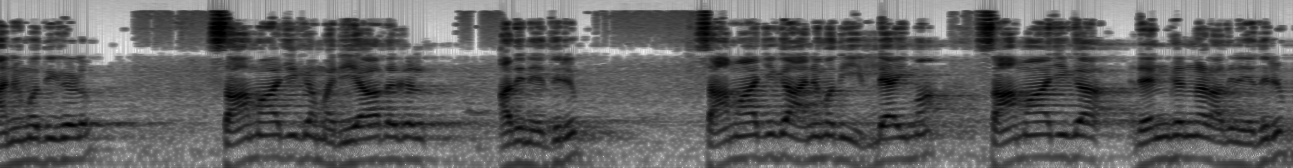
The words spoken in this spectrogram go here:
അനുമതികളും സാമാജിക മര്യാദകൾ അതിനെതിരും സാമാജിക അനുമതി ഇല്ലായ്മ സാമാജിക രംഗങ്ങൾ അതിനെതിരും.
